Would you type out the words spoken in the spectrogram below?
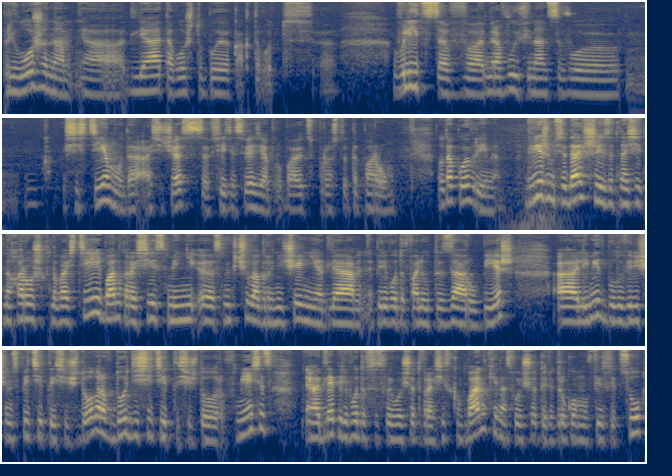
приложено а, для того, чтобы как-то вот э, влиться в мировую финансовую систему, да, а сейчас все эти связи обрубаются просто топором. Но такое время. Движемся дальше из относительно хороших новостей. Банк России смени, э, смягчил ограничения для переводов валюты за рубеж. А, лимит был увеличен с 5 тысяч долларов до 10 тысяч долларов в месяц а, для переводов со своего счета в российском банке на свой счет или другому физлицу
